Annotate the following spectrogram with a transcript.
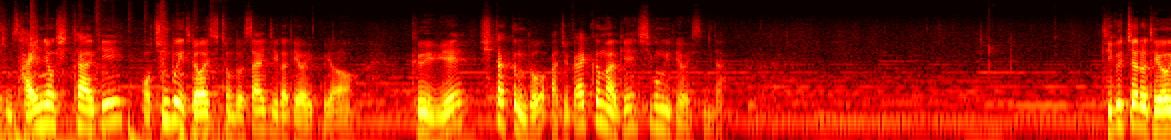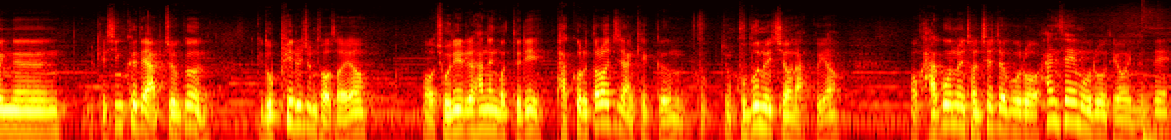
보시면 4인용 식탁이 어, 충분히 들어가 있을 정도 사이즈가 되어 있고요. 그 위에 식탁 등도 아주 깔끔하게 시공이 되어 있습니다. 디귿자로 되어 있는 이렇게 싱크대 앞쪽은 이렇게 높이를 좀 둬서요. 어, 조리를 하는 것들이 밖으로 떨어지지 않게끔 구, 좀 구분을 지어 놨고요. 어, 가구는 전체적으로 한샘으로 되어 있는데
